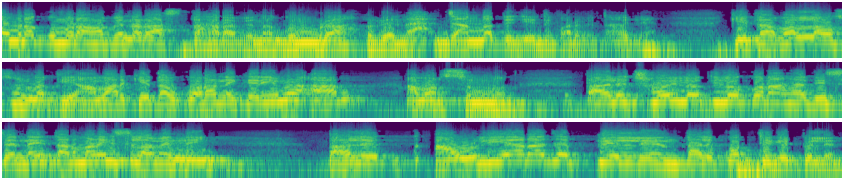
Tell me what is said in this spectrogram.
তোমরা গুমরা হবে না, রাস্তা হারাবে না গুমরা হবে না, জান্নাতে যেতে পারবে তাহলে। কিতাব আল্লাহ আমার কিতাব কোরআনে আর আমার সুন্নত। তাহলে ছয় লতিল কোরআন হাদিসে নেই, তার মানে ইসলামে নেই। তাহলে আউলিয়ারা যে পেলেন, তাহলে কোত্থেকে পেলেন?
